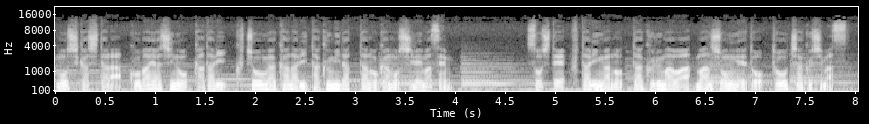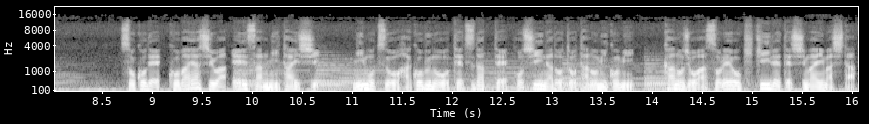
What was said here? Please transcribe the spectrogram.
もしかしたら小林の語り口調がかなり巧みだったのかもしれません。そして二人が乗った車はマンションへと到着します。そこで小林は A さんに対し、荷物を運ぶのを手伝ってほしいなどと頼み込み、彼女はそれを聞き入れてしまいました。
